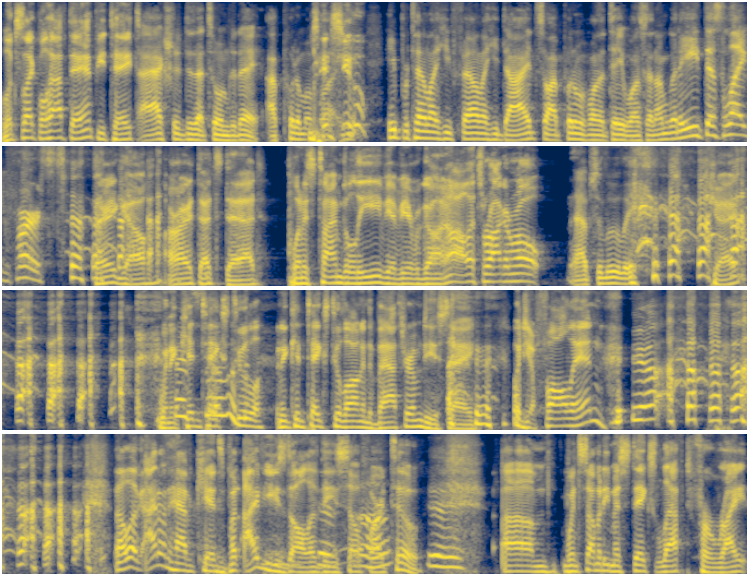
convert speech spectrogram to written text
"Looks like we'll have to amputate"? I actually did that to him today. I put him up. Did on, you? He, he pretended like he fell, like he died. So I put him up on the table and said, "I'm going to eat this leg first. There you go. All right, that's dad. When it's time to leave, have you ever gone, "Oh, let's rock and roll"? Absolutely. Okay. When a kid That's takes so- too long, when a kid takes too long in the bathroom, do you say, "Would you fall in?" yeah. Now, look, I don't have kids, but I've used all of these so Uh-huh. far too. Um, when somebody mistakes left for right,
